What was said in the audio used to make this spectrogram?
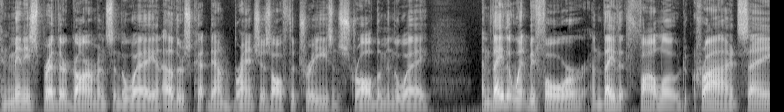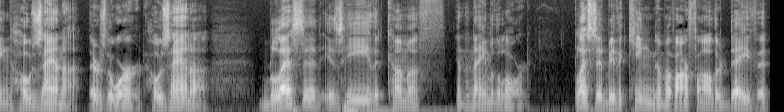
And many spread their garments in the way, and others cut down branches off the trees and strawed them in the way. And they that went before, and they that followed, cried, saying, Hosanna! There's the word, Hosanna! Blessed is he that cometh in the name of the Lord. Blessed be the kingdom of our father David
